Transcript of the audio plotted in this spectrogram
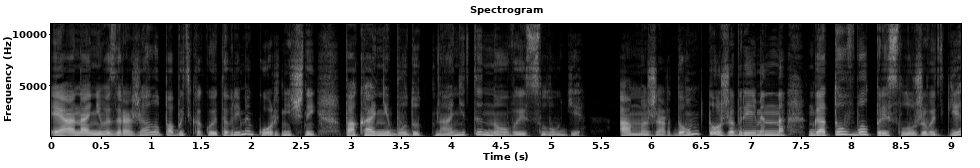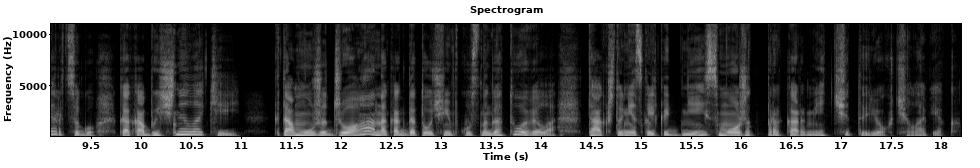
и она не возражала побыть какое-то время горничной, пока не будут наняты новые слуги. А мажордом тоже временно готов был прислуживать герцогу, как обычный лакей. К тому же Джоанна когда-то очень вкусно готовила, так что несколько дней сможет прокормить четырех человек.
